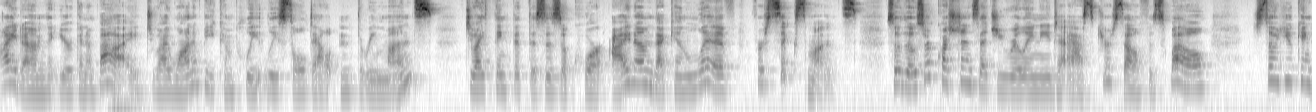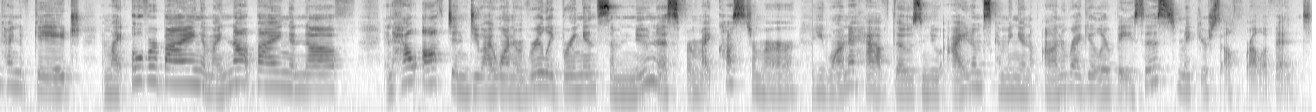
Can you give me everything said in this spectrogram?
item that you're going to buy. Do I want to be completely sold out in three months? Do I think that this is a core item that can live for six months? So, those are questions that you really need to ask yourself as well so you can kind of gauge am I overbuying? Am I not buying enough? And how often do I want to really bring in some newness for my customer? You want to have those new items coming in on a regular basis to make yourself relevant.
